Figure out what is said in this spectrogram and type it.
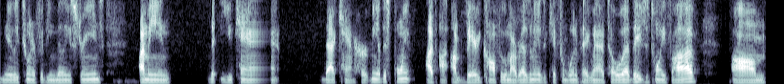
nearly 250 million streams. I mean that you can't that can't hurt me at this point. I, i'm very confident with my resume as a kid from winnipeg manitoba at the age of 25 um,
